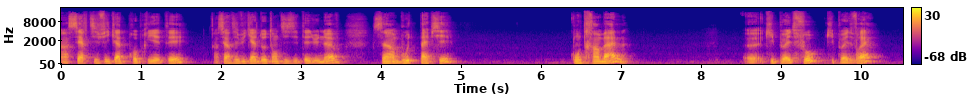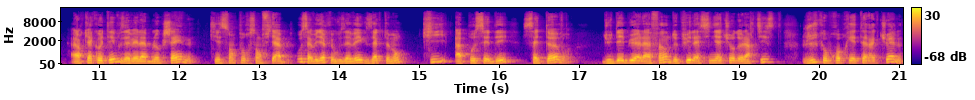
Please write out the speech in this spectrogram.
un certificat de propriété, un certificat d'authenticité d'une œuvre, c'est un bout de papier qu'on trimballe, euh, qui peut être faux, qui peut être vrai, alors qu'à côté, vous avez la blockchain qui est 100% fiable. Ça veut dire que vous avez exactement qui a possédé cette œuvre du début à la fin, depuis la signature de l'artiste jusqu'au propriétaire actuel.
